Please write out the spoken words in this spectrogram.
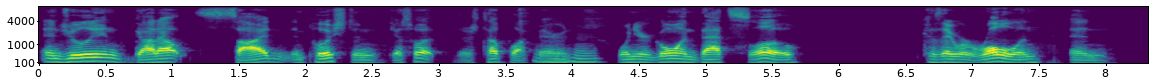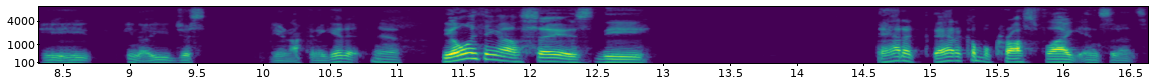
And Julien got outside and pushed, and guess what? There's tough block there. And Mhm. when you're going that slow, because they were rolling, and he, he, you know, you just you're not going to get it. Yeah. The only thing I'll say is the they had a they had a couple cross flag incidents.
